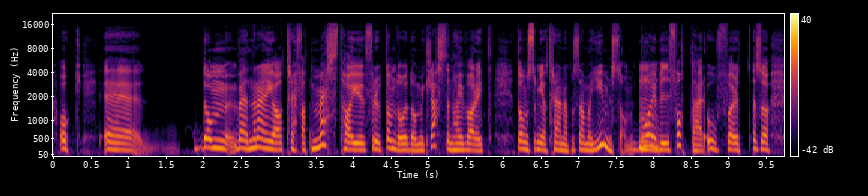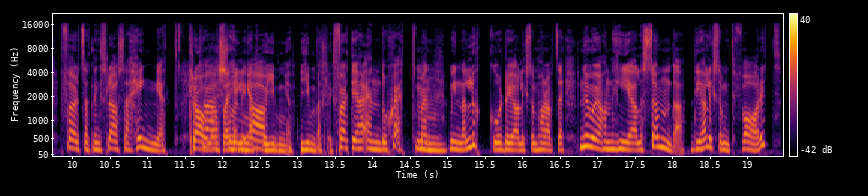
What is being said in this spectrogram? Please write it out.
Och eh, de vännerna jag har träffat mest, har ju, förutom då de i klassen, har ju varit de som jag tränar på samma gym som. Då har ju vi fått det här oförut, alltså, förutsättningslösa hänget. Kravlösa hänget ja. på gymmet. gymmet liksom. För att det har ändå skett. Men mina luckor där jag liksom har haft sig, nu har jag en hel söndag. Det har liksom inte varit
